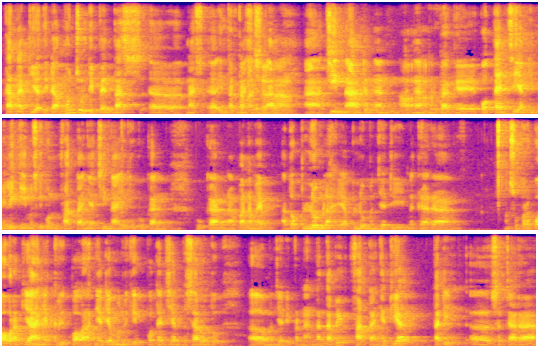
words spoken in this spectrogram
karena dia tidak muncul di pentas eh, nas- eh, internasional. Ah, Cina dengan Ah. dengan berbagai potensi yang dimiliki, meskipun faktanya Cina itu bukan bukan apa namanya atau belum lah ya, belum menjadi negara superpower dia hanya great power artinya dia memiliki potensi yang besar untuk eh, menjadi penantang tapi faktanya dia tadi eh, secara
